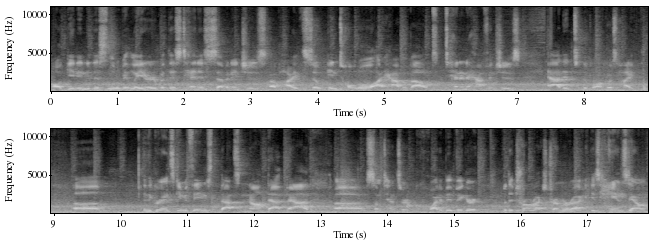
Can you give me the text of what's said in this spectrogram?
I'll get into this a little bit later, but this tent is seven inches of height. So in total, I have about 10 and a half inches added to the Bronco's height. Um, in the grand scheme of things, that's not that bad. Uh, some tents are quite a bit bigger, but the TrailRax Tremor Rack is hands down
